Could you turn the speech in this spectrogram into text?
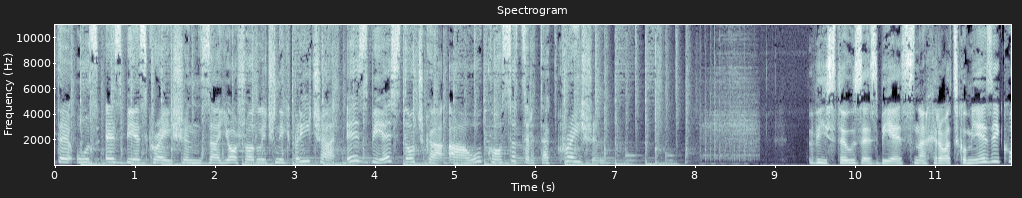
ste uz SBS Creation. Za još odličnih priča, sbs.au kosacrta creation. Vi ste uz SBS na hrvatskom jeziku,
